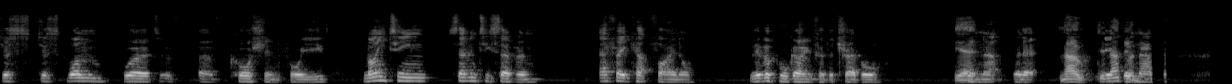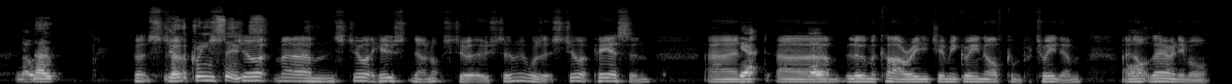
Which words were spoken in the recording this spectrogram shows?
just just one word of, of caution for you. 1977 FA Cup final, Liverpool going for the treble. yeah, Didn't happen, did it? no, didn't happen. Didn't happen. No. No, But got the Stuart, green suits? Stuart, um, Stewart Houston, no, not Stewart Houston. Who was it? Stuart Pearson and Yeah. um, Lou Macari, Jimmy Greenhoff, come between them, are Oh. not there anymore.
